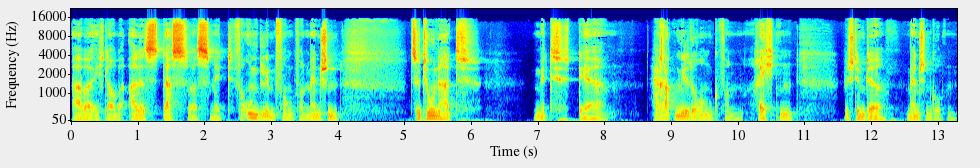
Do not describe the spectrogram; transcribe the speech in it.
Aber ich glaube, alles das, was mit Verunglimpfung von Menschen zu tun hat, mit der Herabmilderung von Rechten bestimmter Menschengruppen,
